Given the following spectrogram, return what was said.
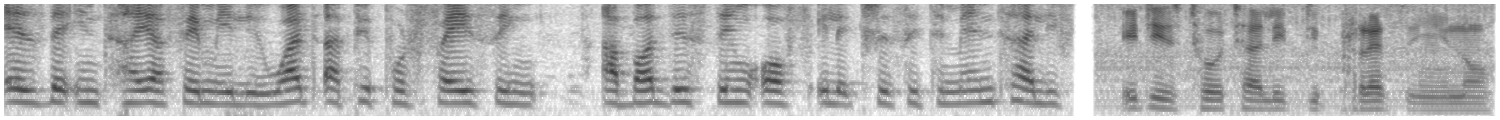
as the entire family. What are people facing about this thing of electricity mentally? It is totally depressing, you know.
